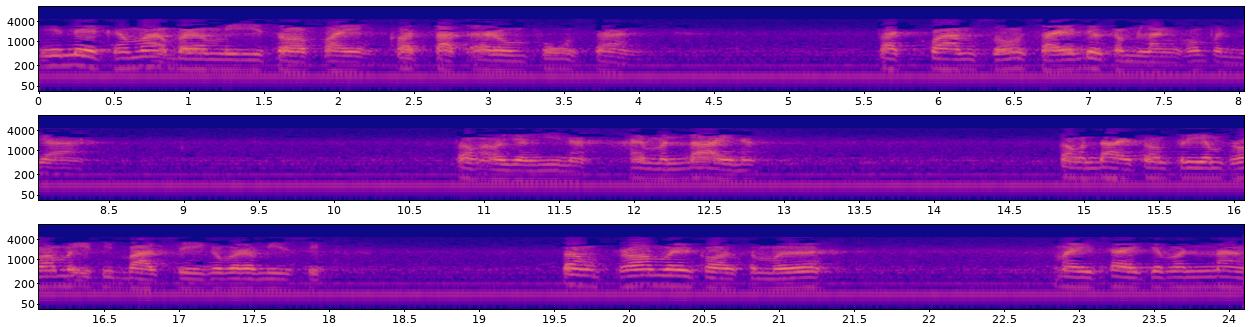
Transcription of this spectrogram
นี่เนคขมะบารมีต่อไปก็ตัดอารมณ์พุ่งซ่านตัดความสงสัยด้วยกำลังของปัญญา ต้องเอาอย่างนี้นะให้มันได้นะต้องได้ต้องเตรียมพร้อมไว้อิทธิบาทสี่กับบารมีสิบต้องพร้อมไว้ก่อนเสมอ ไม่ใช่จะมานั่ง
